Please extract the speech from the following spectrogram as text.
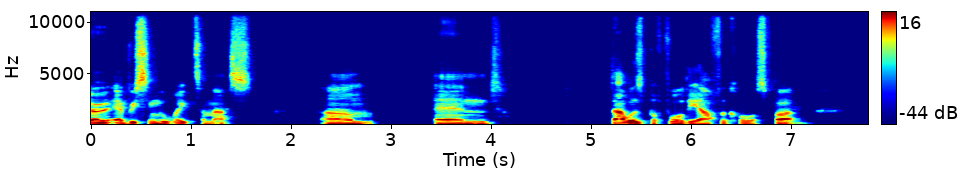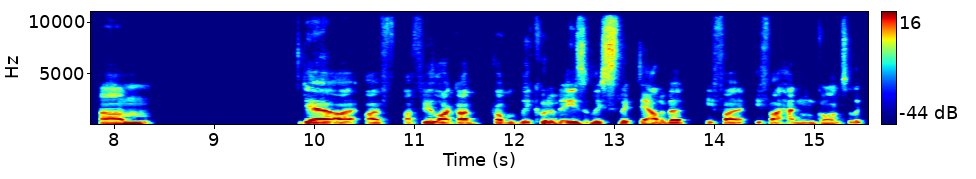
go every single week to mass, um, and that was before the Alpha course. But um, yeah, I, I I feel like I probably could have easily slipped out of it if I if I hadn't gone to the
